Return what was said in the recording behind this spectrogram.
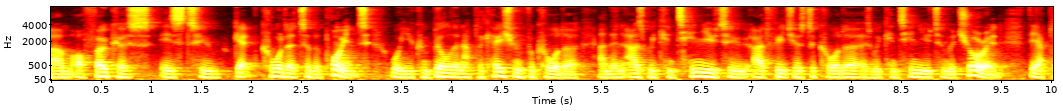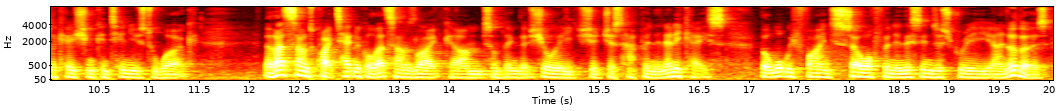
Um, our focus is to get Corda to the point where you can build an application for Corda, and then as we continue to add features to Corda, as we continue to mature it, the application continues to work. Now that sounds quite technical, that sounds like um, something that surely should just happen in any case. But what we find so often in this industry and others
